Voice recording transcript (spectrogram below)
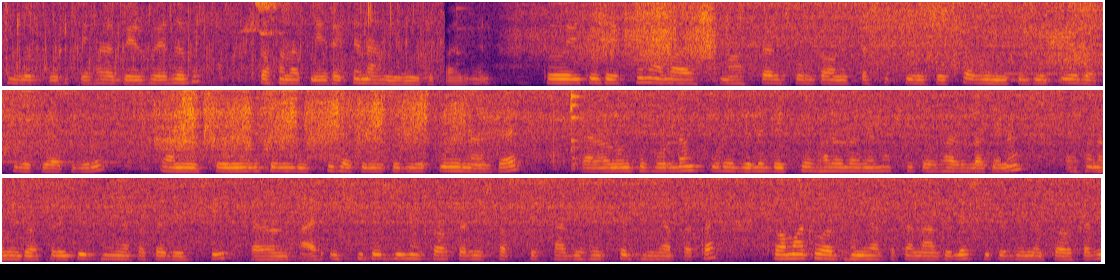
সুন্দর করে চেহারা বের হয়ে যাবে, তখন আপনি এটাকে নামিয়ে নিতে পারবেন। তো এই তো দেখুন, আমার মাছটার ঝোলটা অনেকটা শুকিয়ে এসেছে এবং নিচে দিয়ে পুড়ে যাচ্ছিল পেঁয়াজগুলো আমি একটু নেড়ে চেড়ে দিচ্ছি, যাতে নিচে দিয়ে পুড়ে না যায়। কারণ ওই যে বললাম, পুড়ে গেলে দেখতেও ভালো লাগে না, খেতেও ভালো লাগে না। এখন আমি যথারীতি ধনিয়া পাতা দিচ্ছি, কারণ আর এই শীতের দিনে তরকারির সবচেয়ে স্বাদই হচ্ছে ধনিয়া পাতা। টমাটো আর ধনিয়া পাতা না দিলে শীতের দিনে তরকারি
